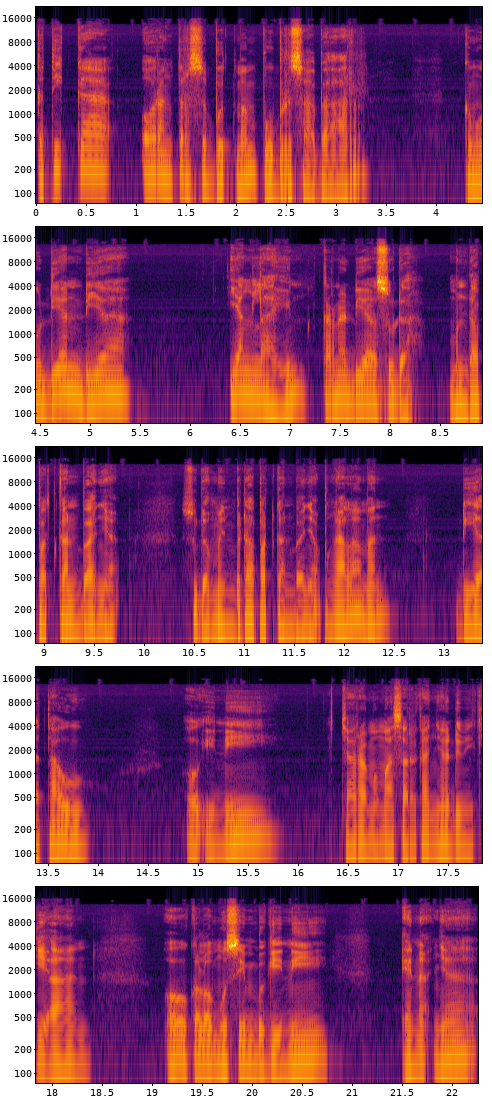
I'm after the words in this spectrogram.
ketika orang tersebut mampu bersabar, kemudian dia yang lain karena dia sudah mendapatkan banyak, sudah mendapatkan banyak pengalaman, dia tahu, oh ini cara memasarkannya demikian. Oh kalau musim begini enaknya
